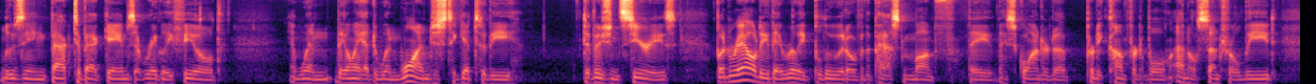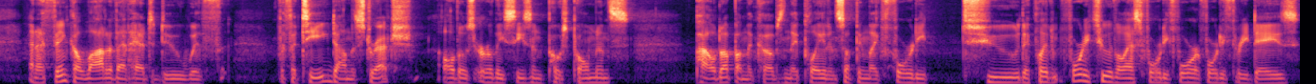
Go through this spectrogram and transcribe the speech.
losing back to back games at Wrigley Field, and when they only had to win one just to get to the division series. But in reality, they really blew it over the past month. They, they squandered a pretty comfortable NL Central lead, and I think a lot of that had to do with the fatigue down the stretch, all those early season postponements piled up on the Cubs, and they played in something like 42. They played 42 of the last 44 or 43 days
